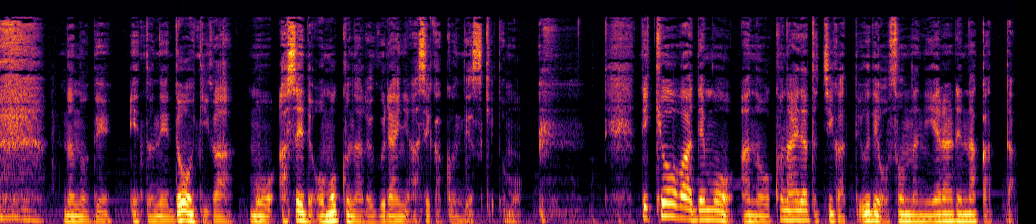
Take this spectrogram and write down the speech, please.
なので、えっとね、道着がもう汗で重くなるぐらいに汗かくんですけども。で、今日はでも、あの、この間と違って腕をそんなにやられなかった。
